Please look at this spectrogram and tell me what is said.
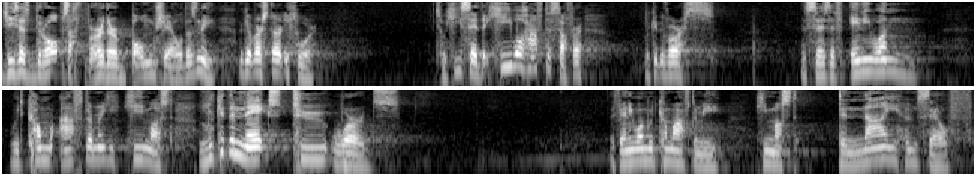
Jesus drops a further bombshell, doesn't he? Look at verse 34. So he said that he will have to suffer. Look at the verse. It says, if anyone would come after me, he must. Look at the next two words. If anyone would come after me, he must deny himself,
